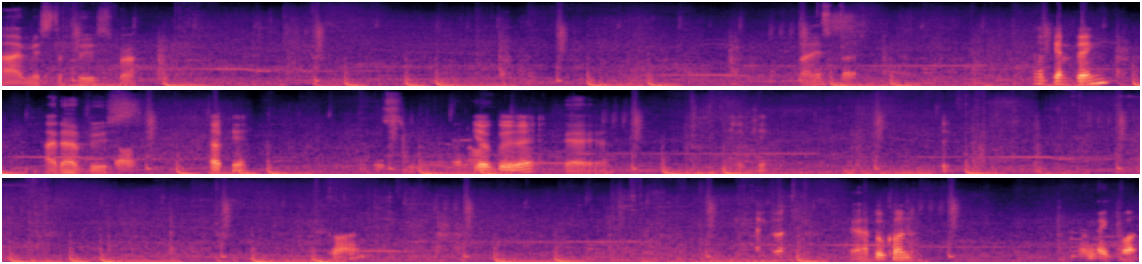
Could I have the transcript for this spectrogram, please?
I missed the boost, bro. Nice. but I can bang. I don't have boost. Oh. Okay. You're good, right? Yeah, yeah. Okay. God. I got. Yeah. Hook on. I'm backward.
